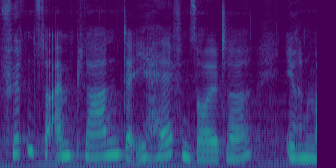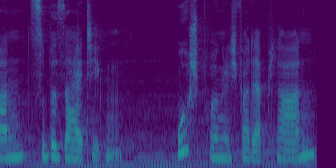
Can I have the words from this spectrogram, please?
führten zu einem Plan, der ihr helfen sollte, ihren Mann zu beseitigen. Ursprünglich war der Plan,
